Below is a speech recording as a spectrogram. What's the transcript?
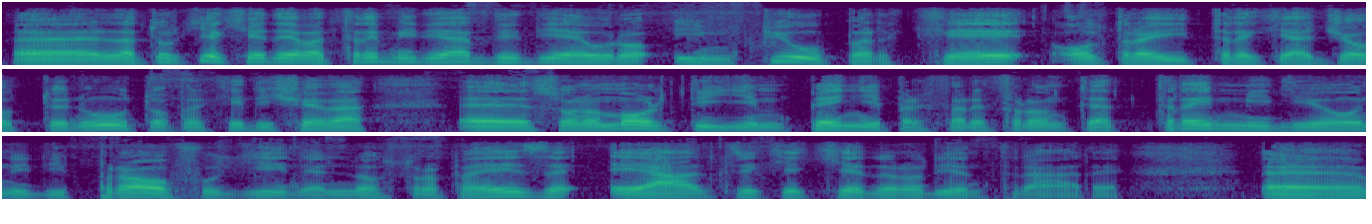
Eh, la Turchia chiedeva 3 miliardi di euro in più perché, oltre ai 3 che ha già ottenuto, perché diceva eh, sono molti gli impegni per fare fronte a 3 milioni di profughi nel nostro paese e altri che chiedono di entrare. Eh,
